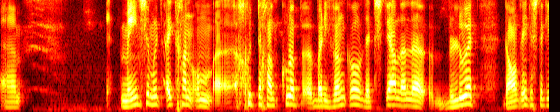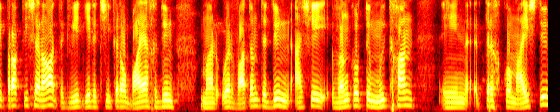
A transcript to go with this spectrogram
Ehm um, mense moet uitgaan om uh, goed te gaan koop uh, by die winkel. Dit stel hulle bloot. Dalk net 'n stukkie praktiese raad. Ek weet jy dit seker al baie gedoen, maar oor wat om te doen as jy winkel toe moet gaan en terugkom huis toe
